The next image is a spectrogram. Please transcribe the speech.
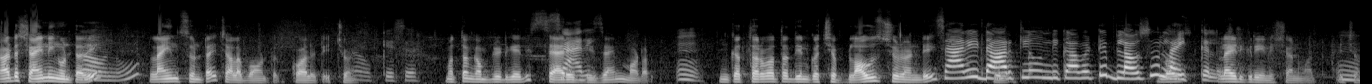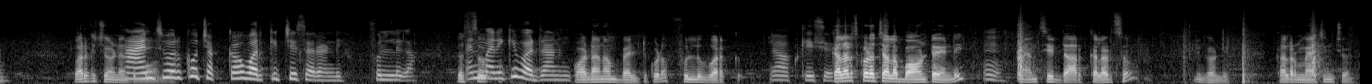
కాబట్టి షైనింగ్ ఉంటుంది. లైన్స్ ఉంటాయి. చాలా బాగుంటుంది. క్వాలిటీ చూడండి ఓకే సార్ మొత్తం కంప్లీట్గా ఇది శారీ డిజైన్ మోడల్. ఇంకా తర్వాత దీనికి వచ్చే బ్లౌజ్ చూడండి. శారీ డార్క్లో ఉంది కాబట్టి blouse light colour. Light greenish అనమాట వర్క్ చూడండి హ్యాండ్స్ వరకు చక్కగా వర్క్ ఇచ్చేసారండి ఫుల్గా అండ్ మనకి వడ్రానం వడానం బెల్ట్ కూడా full work. Okay sir. Colours కూడా చాలా బాగుంటాయండి. ఫ్యాన్సీ డార్క్ కలర్స్ ఇదిగోండి. కలర్ మ్యాచింగ్ చూడండి.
